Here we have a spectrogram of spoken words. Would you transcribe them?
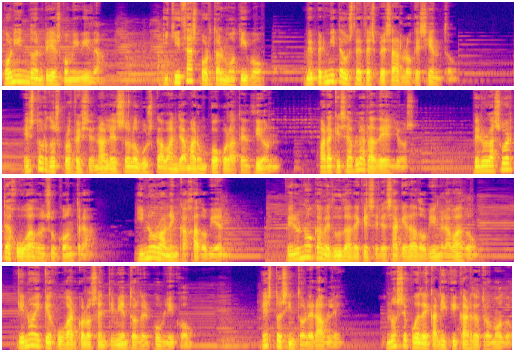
poniendo en riesgo mi vida y quizás por tal motivo me permita usted expresar lo que siento. Estos dos profesionales solo buscaban llamar un poco la atención, para que se hablara de ellos, pero la suerte ha jugado en su contra, y no lo han encajado bien. Pero no cabe duda de que se les ha quedado bien grabado, que no hay que jugar con los sentimientos del público. Esto es intolerable, no se puede calificar de otro modo,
